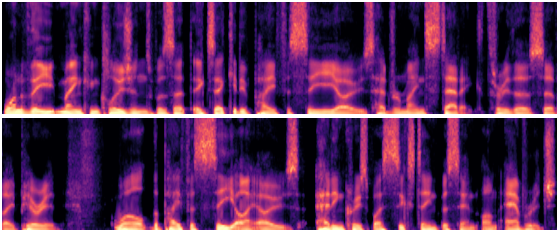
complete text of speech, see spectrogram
one of the main conclusions was that executive pay for CEOs had remained static through the survey period, while the pay for CIOs had increased by 16% on average.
